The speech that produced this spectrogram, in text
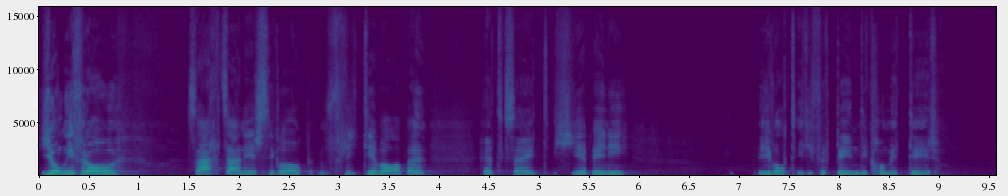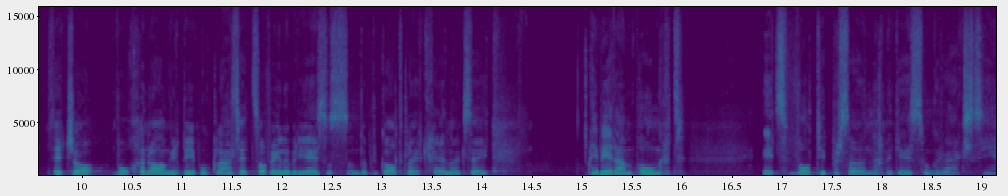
junge Frau, 16 ist sie, glaube ich, am Freitag am Abend, hat gesagt, hier bin ich, ich will in die Verbindung mit dir. Sie hat schon wochenlang in der Bibel gelesen, sie hat so viel über Jesus und über Gott gelernt kennen und gesagt, ich bin an diesem Punkt, jetzt will ich persönlich mit Jesus unterwegs sein.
